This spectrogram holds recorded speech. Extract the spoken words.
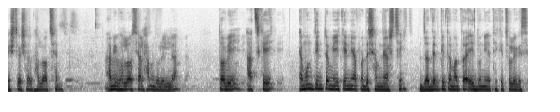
নিশ্চয়ই সবাই ভালো আছেন। আমি ভালো আছি, আলহামদুলিল্লাহ। তবে আজকে এমন তিনটা মেয়েকে নিয়ে আপনাদের সামনে আসছি, যাদের পিতামাতা এই দুনিয়া থেকে চলে গেছে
